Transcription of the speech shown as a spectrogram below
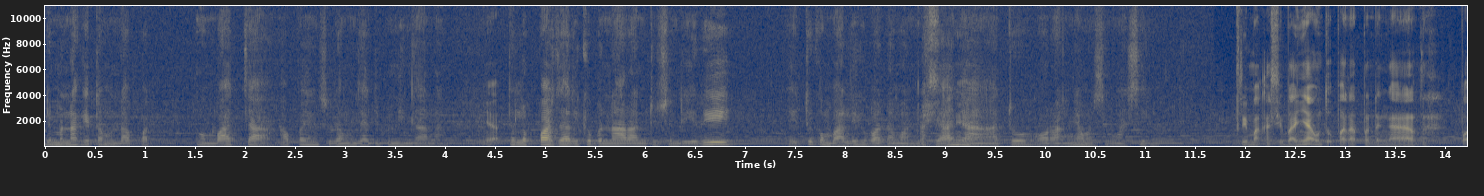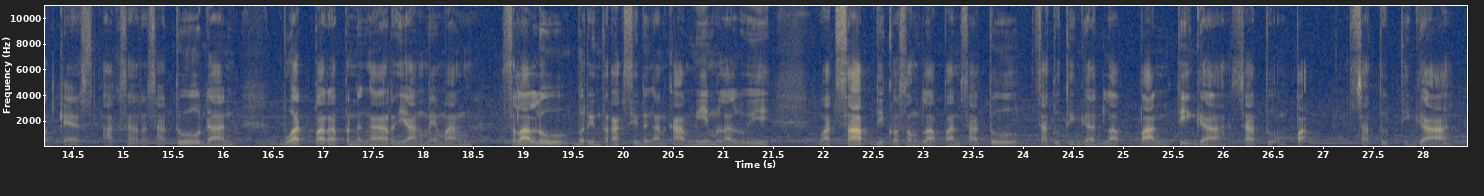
di mana kita mendapat membaca apa yang sudah menjadi peninggalan. ya. Terlepas dari kebenaran itu sendiri, itu kembali kepada manusianya atau orangnya masing-masing. Terima kasih banyak untuk para pendengar podcast Aksara 1 dan buat para pendengar yang memang selalu berinteraksi dengan kami melalui WhatsApp di 081 1383 1413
